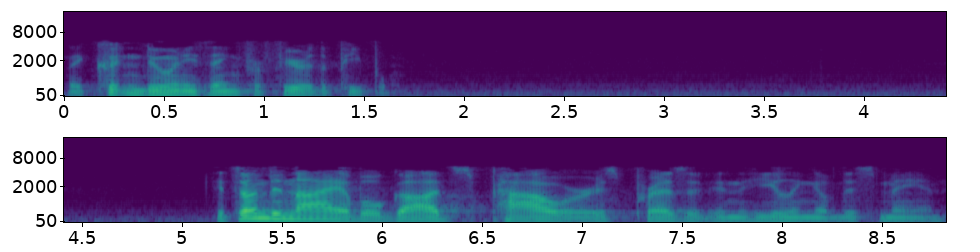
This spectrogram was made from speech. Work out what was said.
They couldn't do anything for fear of the people. It's undeniable God's power is present in the healing of this man.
